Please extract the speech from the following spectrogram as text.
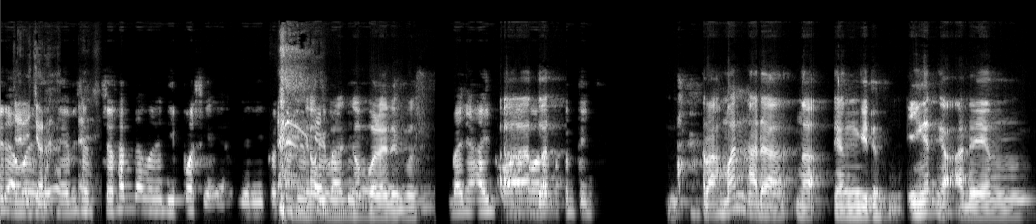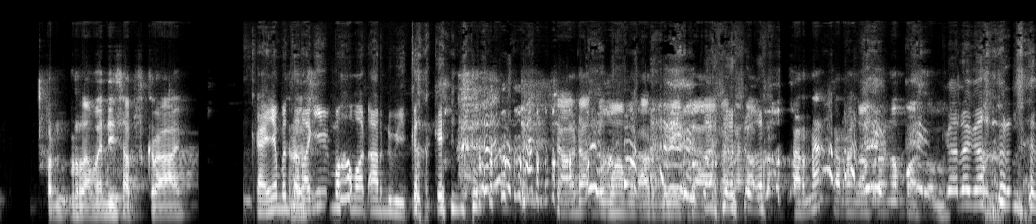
tidak boleh. curhat. Episode curhat tidak boleh di post kayaknya. Jadi konsumsi Nggak boleh, pribadi. nggak boleh deh bos. Banyak aib Eh, buat- penting. Rahman ada nggak yang gitu? Ingat nggak ada yang per- pertama di subscribe? Kayaknya bentar Terus? lagi Muhammad Arduika kayaknya. Shout out to Muhammad Ardika karena nggak- karena karena nggak pernah ngepost Om. Karena gak pernah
